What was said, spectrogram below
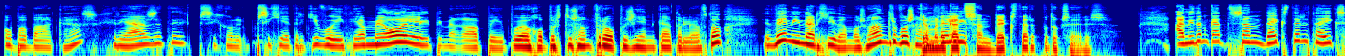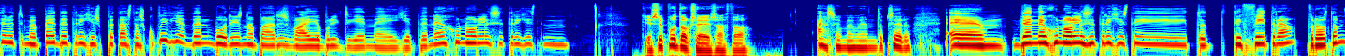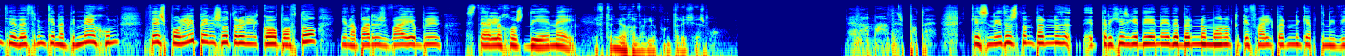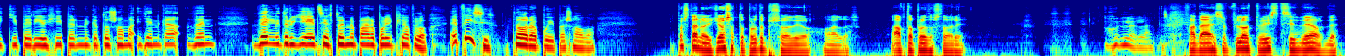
Ο μπαμπάκας χρειάζεται ψυχο- ψυχιατρική βοήθεια με όλη την αγάπη που έχω προς τους ανθρώπους γενικά το λέω αυτό. Δεν είναι αρχίδαμος ο άνθρωπος, Και αλλά άμα είναι θέλει... κάτι σαν Dexter που το ξέρεις. Αν ήταν κάτι σαν Dexter θα ήξερε ότι με πέντε τρίχες που πετάς στα σκουπίδια δεν μπορείς να πάρεις viable DNA γιατί δεν έχουν όλες οι τρίχες την... Και εσύ που το ξέρεις αυτό; Άσε με εμένα, το ξέρω. Ε, δεν έχουν όλες οι τρίχες τη, το- τη φύτρα πρώτον και δεύτερον και να την έχουν θες πολύ περισσότερο υλικό από αυτό για να πάρεις viable στέλεχος DNA. Γι' αυτό νιώθω να λείπουν τρίχες μου. Δεν θα μάθεις ποτέ. Και συνήθως όταν παίρνουν τρίχες για DNA δεν παίρνουν μόνο από το κεφάλι, παίρνουν και από την ειδική περιοχή, παίρνουν και από το σώμα. Γενικά δεν, δεν λειτουργεί έτσι, αυτό είναι πάρα πολύ πιο απλό. Επίσης, τώρα που είπα σώμα. Πώς ήταν ο γιος από το πρώτο επεισόδιο, ο άλλος; Από το πρώτο story. Όλο λάθος. Φαντάζεσαι plot twist συνδέονται.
